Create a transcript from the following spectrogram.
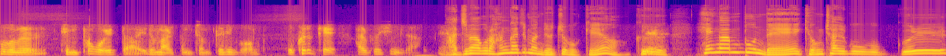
부분을 지금 보고 있다 이런 말씀 좀 드리고 또 그렇게 할 것입니다. 예. 마지막으로 한 가지만 여쭤볼게요. 그 네. 행안부 내 경찰국을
